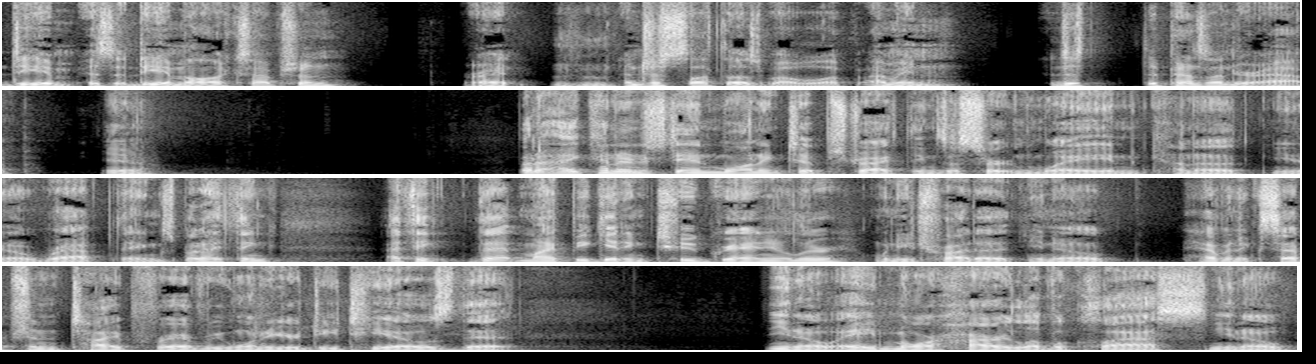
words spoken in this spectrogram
DM is it DML exception, right? Mhm. And just let those bubble up. I mean, it just depends on your app. Yeah. But I can understand wanting to abstract things a certain way and kind of you know wrap things. But I think I think that might be getting too granular when you try to you know have an exception type for every one of your DTOs that you know a more higher level class you know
